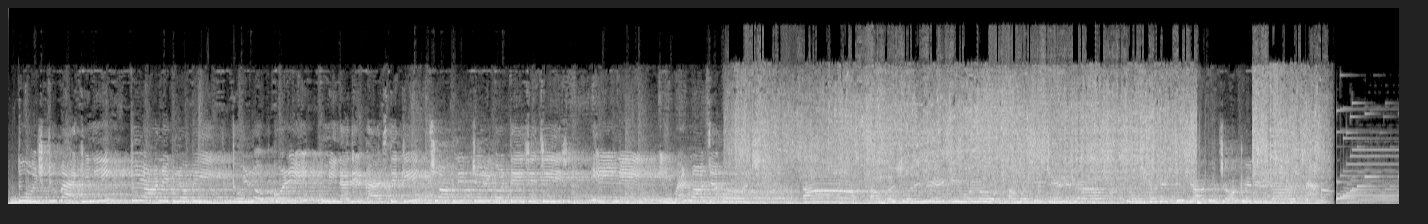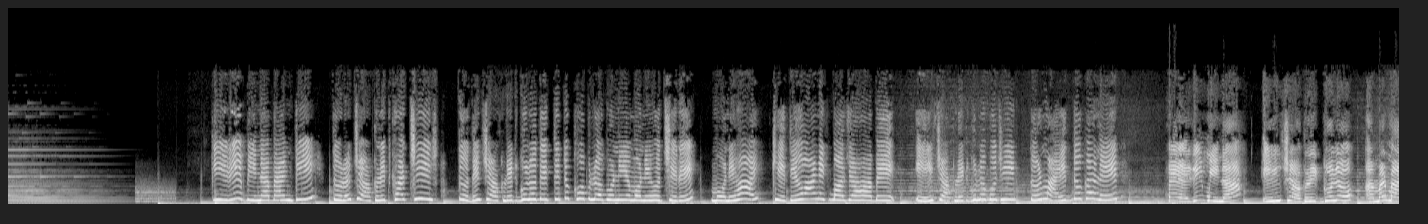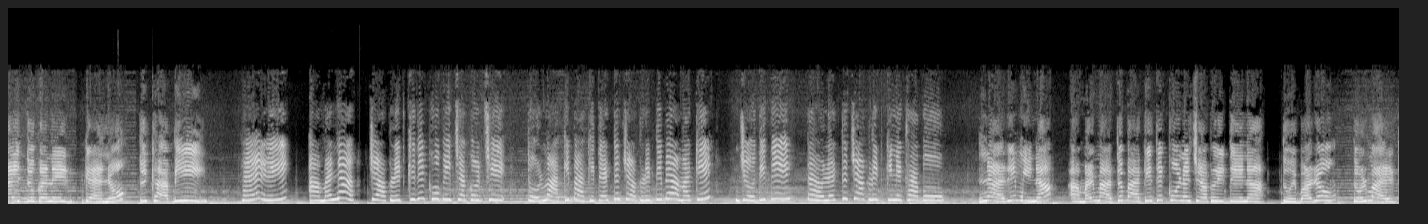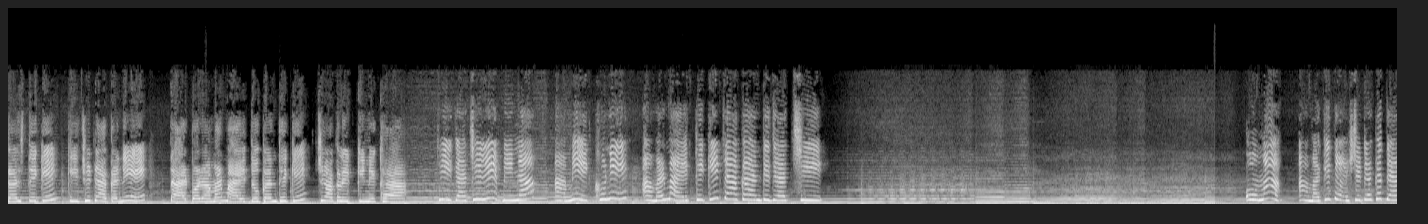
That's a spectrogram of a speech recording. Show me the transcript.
দুষ্টু বাঘিনী, তুই অনেক লোভী। তুই লোভ করে মিনাদের কাছ থেকে চকলেট চুরি করতে এসেছিস। এই নে, এবার মজা বোঝ আমার শরীরে কি হলো? আমাকে ছেড়ে দাও। তুমি তো দেখছি জাদু চকলেটের গাছ। কিরে, বিনা বান্টি, তোরা চকলেট খাচ্ছিস? তোদের চকলেট লোভনীয় মনে হচ্ছে রে। মনে হয় খেতেও অনেক মজা হবে। এই চকলেটগুলো বুঝি তোর মায়ের দোকানের হ্যাঁ রে মিনা, এই চকলেটগুলো আমার মায়ের দোকানের। কেন? তুই খাবি? হ্যাঁ রে, আমার না চকলেট খেতে খুব ইচ্ছা করছে। তোর মা কি বাকিতে একটা চকলেট দেবে আমাকে? যদি দে, তাহলে একটা চকলেট কিনে খাব। না রে মিনা আমার মা তো বাকিতে কোনো চকলেট দেয় না। তুই বরং তোর মায়ের কাছ থেকে কিছু টাকা নিয়ে তারপর আমার মায়ের দোকান থেকে চকলেট কিনে খা। ঠিক আছে বিনা আমি এক্ষুনি আমার মায়ের থেকে টাকা আনতে যাচ্ছি। ও মা, আমাকে দশটা টাকা দাও।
